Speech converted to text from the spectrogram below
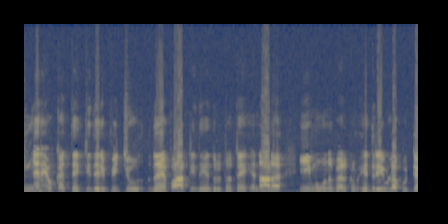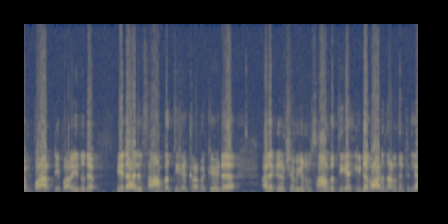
ഇങ്ങനെയൊക്കെ തെറ്റിദ്ധരിപ്പിച്ചു പാർട്ടി നേതൃത്വത്തെ എന്നാണ് ഈ മൂന്ന് പേർക്കും എതിരെയുള്ള കുറ്റം പാർട്ടി പറയുന്നത്. ഏതായാലും സാമ്പത്തിക ക്രമക്കേട് അല്ല ക്ഷമിക്കണം സാമ്പത്തിക ഇടപാട് നടന്നിട്ടില്ല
